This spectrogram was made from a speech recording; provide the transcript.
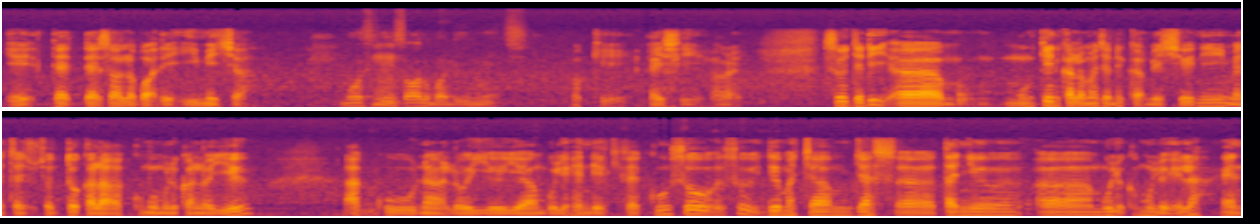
eh, that that's all about the image lah. mostly it's all about the image Okay, I see. Alright. So jadi um, mungkin kalau macam dekat Malaysia ni macam contoh kalau aku memerlukan lawyer, aku nak lawyer yang boleh handle kes aku. So so dia macam just uh, tanya uh, mulut ke mulut lah kan.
